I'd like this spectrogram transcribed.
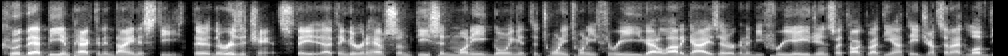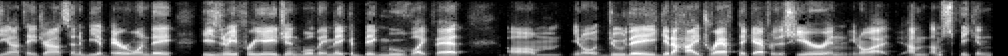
Could that be impacted in dynasty? There, there is a chance. They, I think they're going to have some decent money going into 2023. You got a lot of guys that are going to be free agents. I talked about Diontae Johnson. I'd love Diontae Johnson to be a Bear one day. He's going to be a free agent. Will they make a big move like that? Um, you know, do they get a high draft pick after this year? And you know, I, I'm I'm speaking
